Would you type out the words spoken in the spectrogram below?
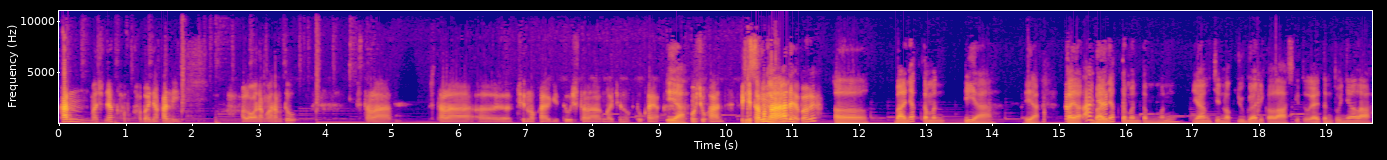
kan maksudnya ke- kebanyakan nih kalau orang-orang tuh setelah setelah eh, cinlok kayak gitu setelah nggak cinlok tuh kayak Iya, musuhan Tapi Justru kita mah nggak ada ya bang ya eh banyak temen iya, iya. Kayak aja. banyak temen-temen yang cinlok juga di kelas gitu ya. Tentunya lah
